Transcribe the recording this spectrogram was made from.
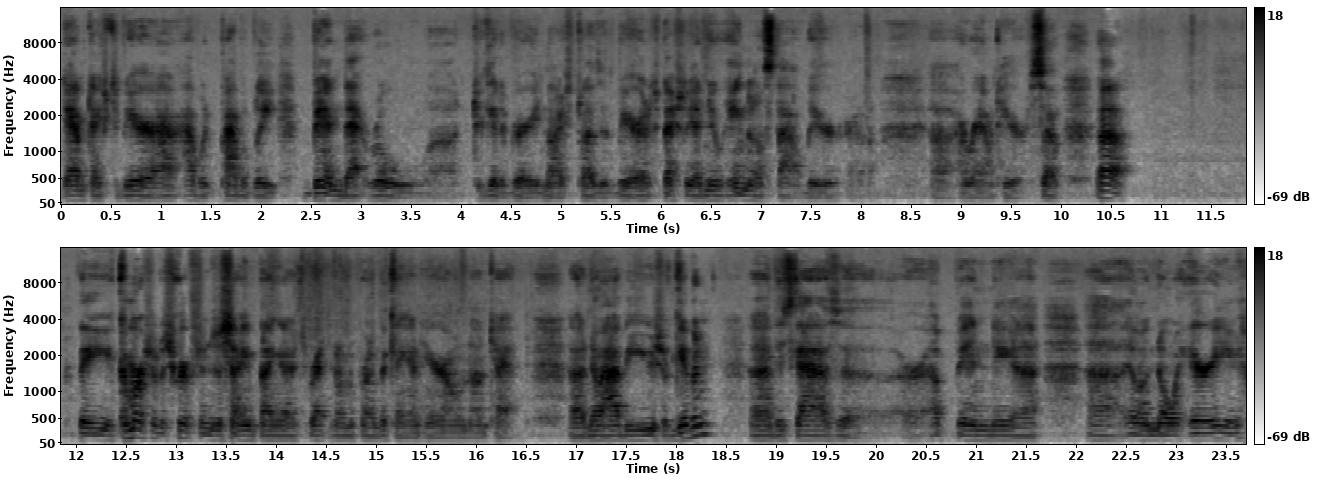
damn tasty beer, I, I would probably bend that rule uh, to get a very nice, pleasant beer, especially a New England style beer uh, uh, around here. So, the commercial description is the same thing that's written on the front of the can here on Untappd. no IBUs are given. these guys are up in the uh, uh, Illinois area,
